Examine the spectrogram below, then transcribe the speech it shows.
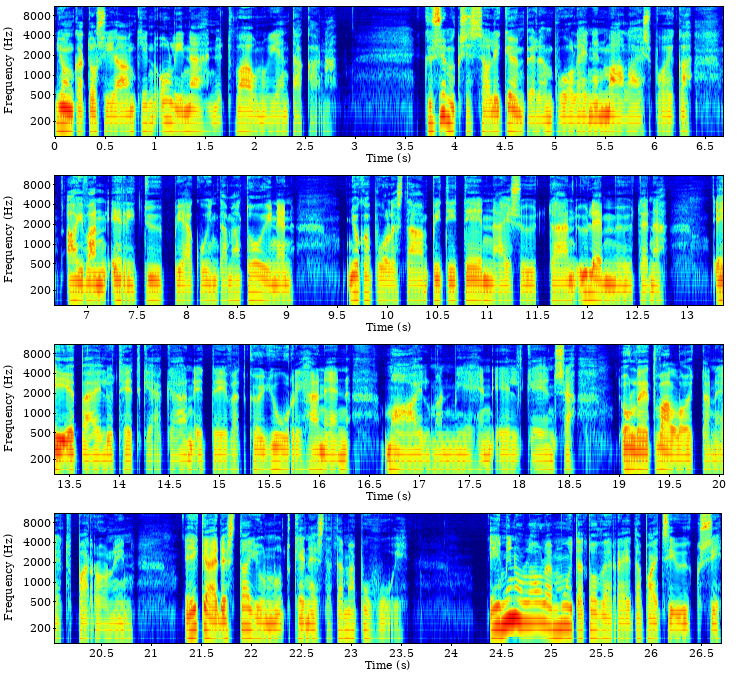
jonka tosiaankin oli nähnyt vaunujen takana. Kysymyksessä oli kömpelönpuoleinen maalaispoika, aivan eri tyyppiä kuin tämä toinen, joka puolestaan piti teennäisyyttään ylemmyytenä, ei epäillyt hetkeäkään, etteivätkö juuri hänen maailman miehen elkeensä olleet valloittaneet paronin, eikä edes tajunnut, kenestä tämä puhui. Ei minulla ole muita tovereita paitsi yksi,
